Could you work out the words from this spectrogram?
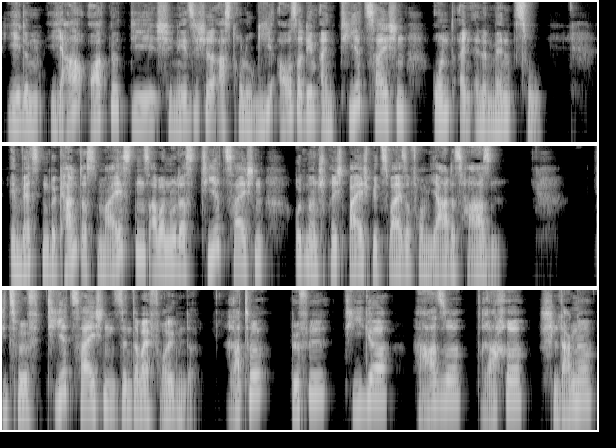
Jedem Jahr ordnet die chinesische Astrologie außerdem ein Tierzeichen und ein Element zu. Im Westen bekannt ist meistens aber nur das Tierzeichen und man spricht beispielsweise vom Jahr des Hasen. Die zwölf Tierzeichen sind dabei folgende. Ratte, Büffel, Tiger, Hase, Drache, Schlange,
